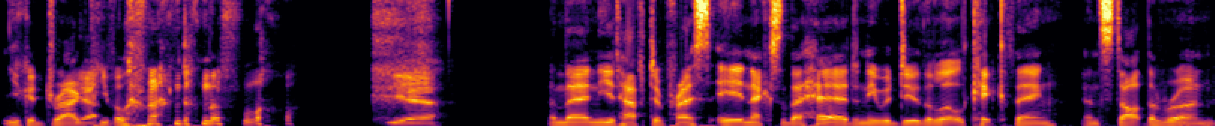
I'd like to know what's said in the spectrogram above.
You could drag Yeah. people around on the floor. Yeah. And then you'd have to press A next to the head, and he would do the little kick thing and start the run. Mm-hmm.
